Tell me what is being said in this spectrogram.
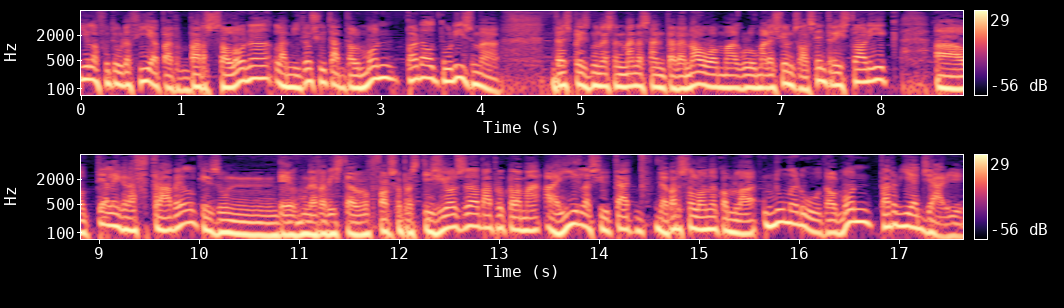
i la fotografia per Barcelona, la millor ciutat del món per al turisme. Després d'una setmana santa de nou amb aglomeracions al centre històric, el Telegraph Travel, que és un, bé, una revista força prestigiosa, va proclamar ahir la ciutat de Barcelona com la número 1 del món per viatjar-hi.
